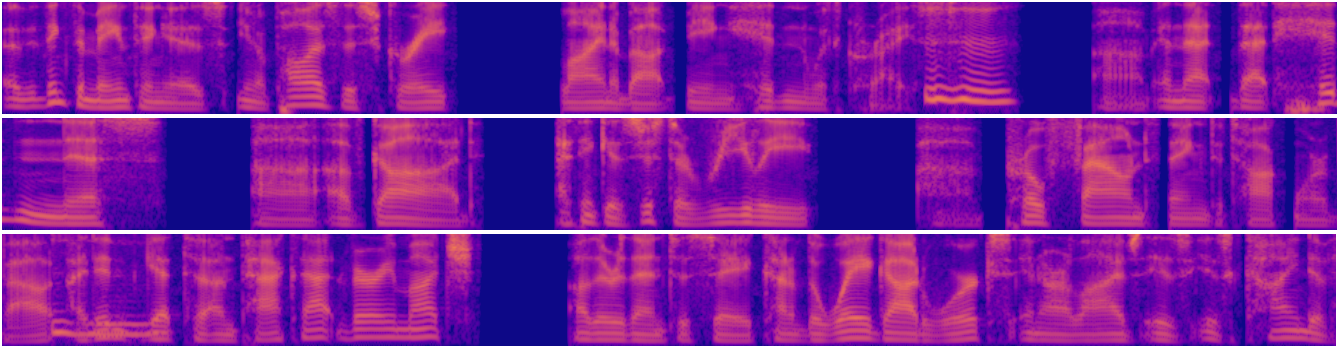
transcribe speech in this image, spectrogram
I think the main thing is you know paul has this great line about being hidden with christ Mm-hmm. um, and that that hiddenness uh, of god i think is just a really uh, profound thing to talk more about i didn't Mhm. get to unpack that very much other than to say kind of the way god works in our lives is is kind of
